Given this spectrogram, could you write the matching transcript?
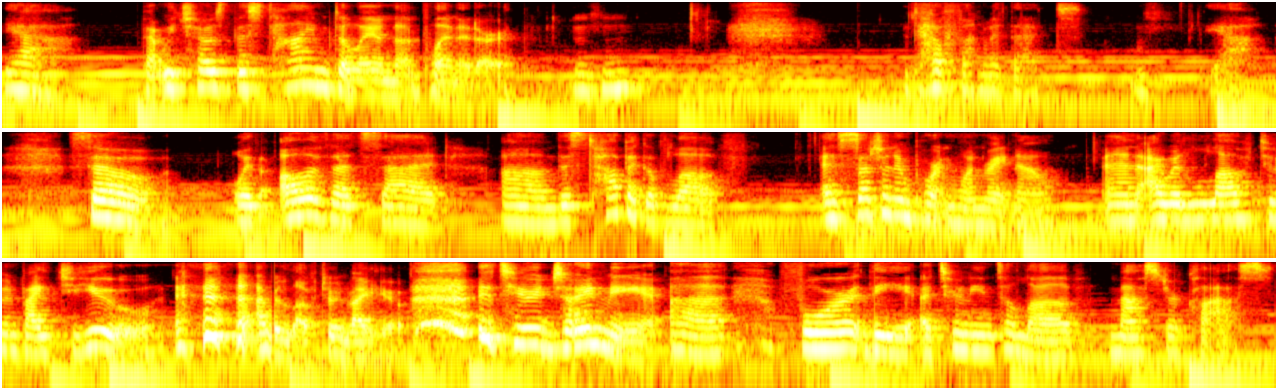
Yeah that we chose this time to land on planet Earth. Mm-hmm. And have fun with it. Yeah. So, with all of that said, um, this topic of love is such an important one right now. And I would love to invite you, I would love to invite you to join me uh, for the Attuning to Love Masterclass.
